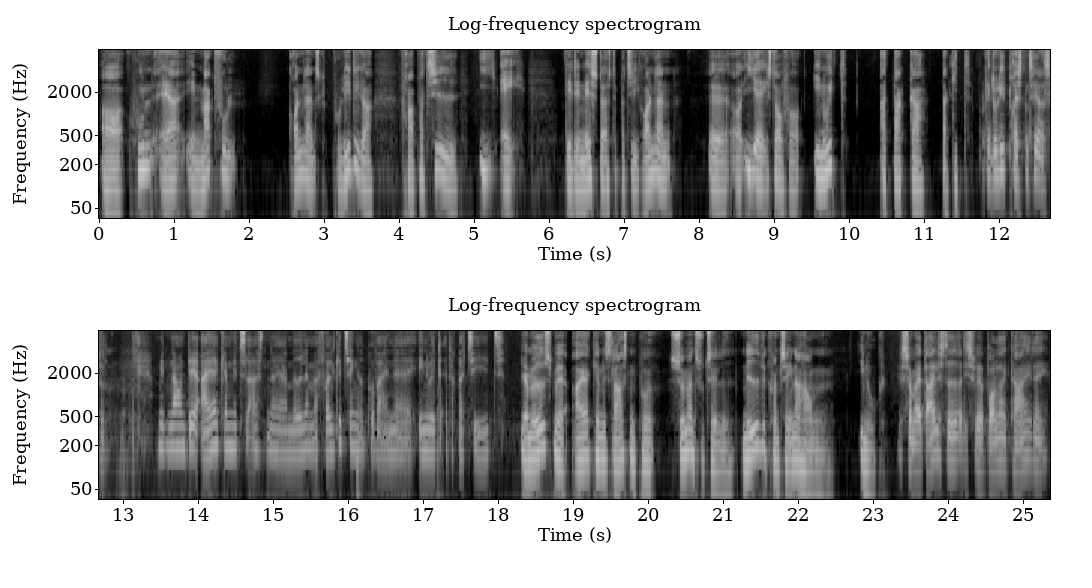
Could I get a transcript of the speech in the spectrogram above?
Og hun er en magtfuld grønlandsk politiker fra partiet IA. Det er det næststørste parti i Grønland, øh, og IA står for Inuit Ataqatigiit. Vil du lige præsentere dig selv? Mit navn det er Aya Kemnitz Larsen, og jeg er medlem af Folketinget på vegne af Inuit Ataqatigiit. Jeg mødes med Aya Kemnitz Larsen på Sømandshotellet nede ved containerhavnen i Nuuk. Som er et dejligt sted, og de serverer boller i kaj i dag.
